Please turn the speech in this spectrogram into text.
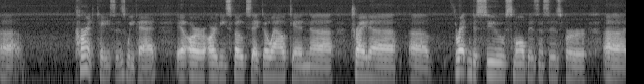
uh, current cases we've had eh, are, are these folks that go out and uh, try to uh, threaten to sue small businesses for uh,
